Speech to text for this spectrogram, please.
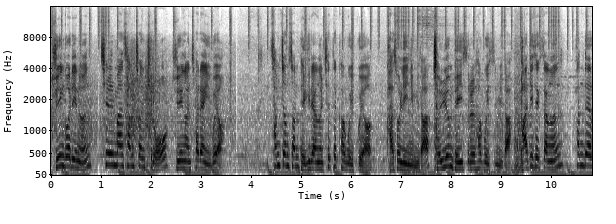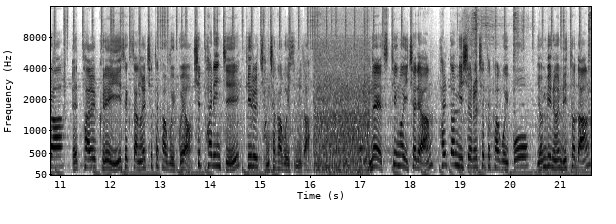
주행 거리는 7만 3천 킬로 주행한 차량이고요. 3.3 배기량을 채택하고 있고요. 가솔린입니다. 전륜 베이스를 하고 있습니다. 바디 색상은 판데라 메탈 그레이 색상을 채택하고 있고요. 18인치 휠을 장착하고 있습니다. 네, 스팅어 이 차량 8단 미션을 채택하고 있고 연비는 리터당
